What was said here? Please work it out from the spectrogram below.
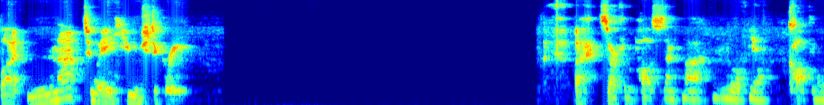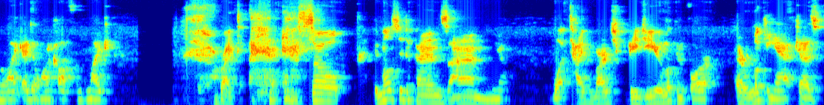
but not to a huge degree. Uh, sorry for the pauses. I'm uh, in the middle of, you know, coughing and like I don't want to cough with the mic. Right. so it mostly depends on you know what type of RPG you're looking for or looking at because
